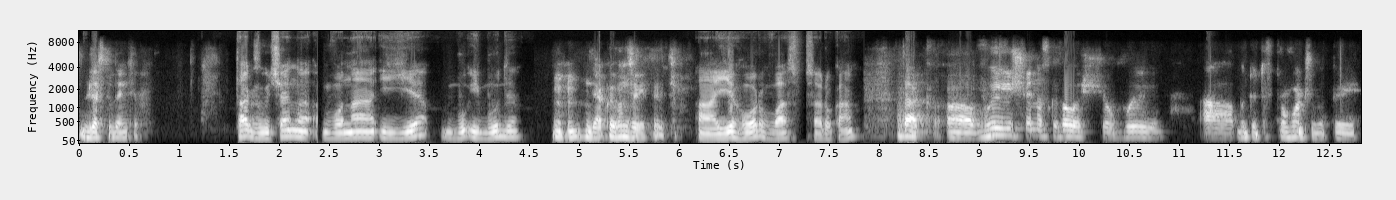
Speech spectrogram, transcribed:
для студентів? Так, звичайно, вона і є, бу- і буде. Угу. Дякую вам за відповідь. А Єгор, ваша рука. Так, ви щойно сказали, що ви будете впроваджувати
